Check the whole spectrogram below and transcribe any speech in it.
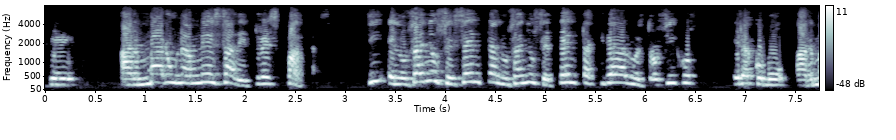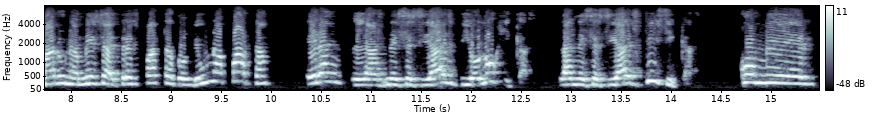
de armar una mesa de tres patas. ¿sí? En los años 60, en los años 70, criar a nuestros hijos era como armar una mesa de tres patas donde una pata eran las necesidades biológicas, las necesidades físicas, comer,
